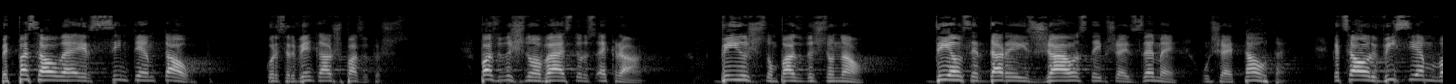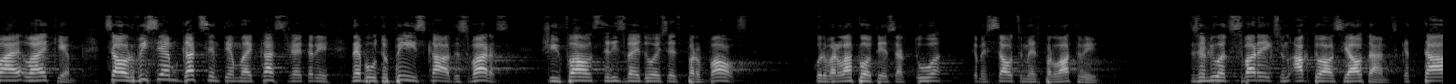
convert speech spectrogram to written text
bet pasaulē ir simtiem tautu, kuras ir vienkārši pazudušas. Pazudušas no vēstures ekrāna. Bijušas un pazudušas un nav. Dievs ir darījis žēlastību šai zemē un šai tautai ka cauri visiem laikiem, cauri visiem gadsimtiem, lai kas šeit arī nebūtu bijis kādas varas, šī valsts ir izveidojusies par valsti, kur var lepoties ar to, ka mēs saucamies par Latviju. Tas ir ļoti svarīgs un aktuāls jautājums, ka tā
